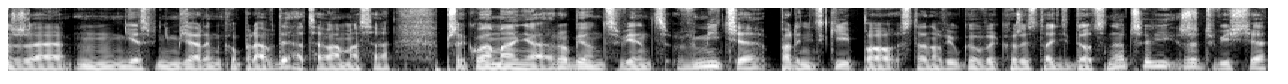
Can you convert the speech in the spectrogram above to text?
że mm, jest w nim ziarenko prawdy, a cała masa przekłamania. Robiąc więc w micie, Parnicki postanowił go wykorzystać do cna, czyli rzeczywiście,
